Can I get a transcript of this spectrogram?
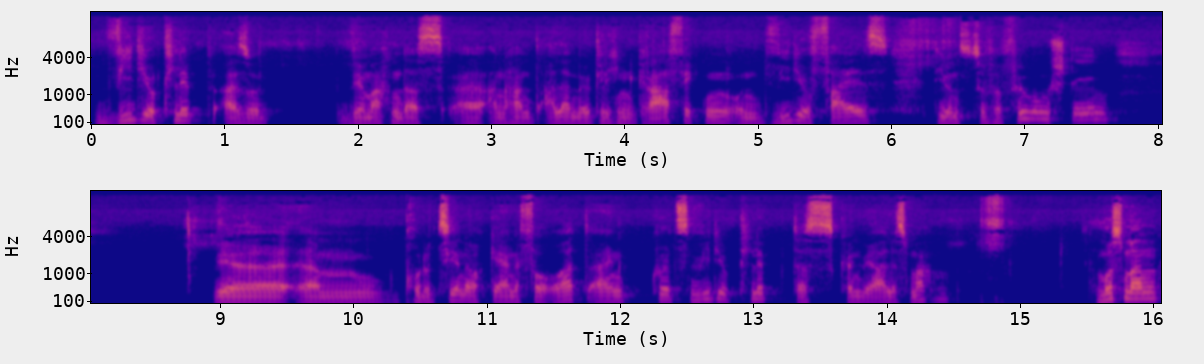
Videoclip. Also wir machen das äh, anhand aller möglichen Grafiken und Videofiles, die uns zur Verfügung stehen. Wir ähm, produzieren auch gerne vor Ort einen kurzen Videoclip. Das können wir alles machen muss man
